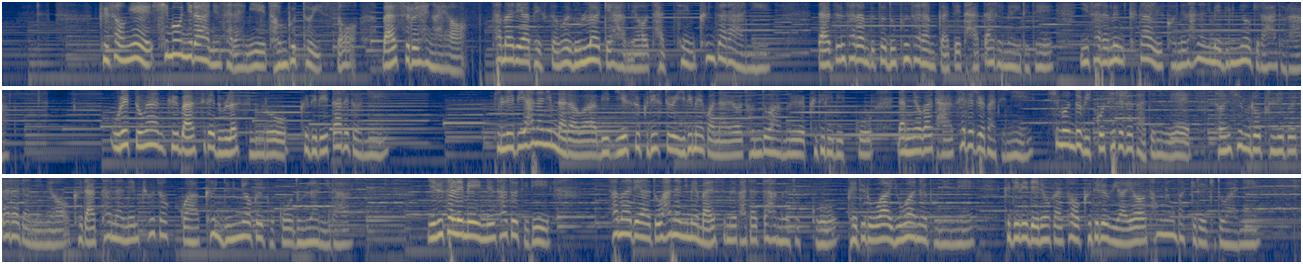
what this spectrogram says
그 성에 시몬이라 하는 사람이 전부터 있어 마술을 행하여 사마리아 백성을 놀라게 하며 자칭 큰 자라 하니 낮은 사람부터 높은 사람까지 다 따르며 이르되 이 사람은 크다 일컫는 하나님의 능력이라 하더라. 오랫동안 그 마술에 놀랐으므로 그들이 따르더니 빌립이 하나님 나라와 및 예수 그리스도의 이름에 관하여 전도함을 그들이 믿고 남녀가 다 세례를 받으니 시몬도 믿고 세례를 받은 후에 전심으로 빌립을 따라다니며 그 나타나는 표적과 큰 능력을 보고 놀라니라. 예루살렘에 있는 사도들이 사마리아도 하나님의 말씀을 받았다 함을 듣고 베드로와 요한을 보내매 그들이 내려가서 그들을 위하여 성령 받기를 기도하니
